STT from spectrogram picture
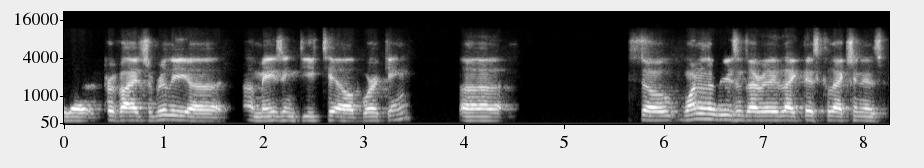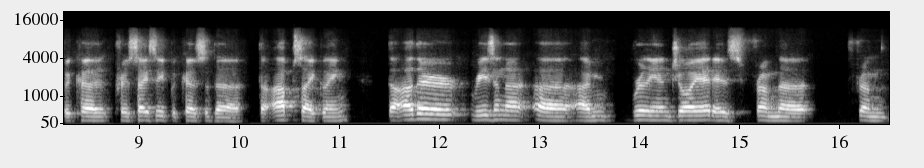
uh, provides really amazing detailed working. So one of the reasons I really like this collection is because precisely because of the, the upcycling. The other reason I, I'm really enjoy it is from the from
